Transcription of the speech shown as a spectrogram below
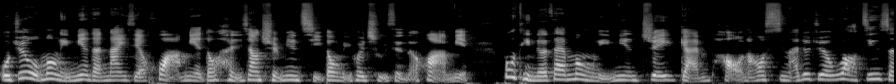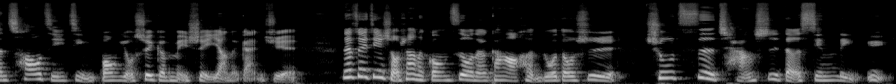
我觉得我梦里面的那一些画面都很像《全面启动》里会出现的画面，不停的在梦里面追赶跑，然后醒来就觉得哇，精神超级紧绷，有睡跟没睡一样的感觉。那最近手上的工作呢，刚好很多都是初次尝试的新领域，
